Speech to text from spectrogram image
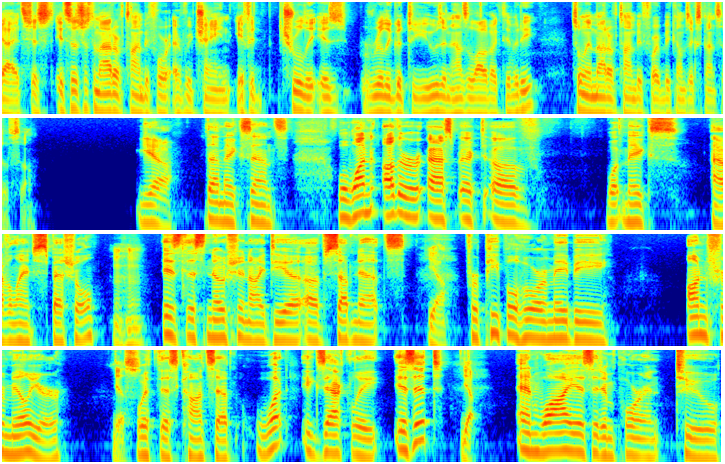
yeah, it's just it's just a matter of time before every chain, if it truly is really good to use and has a lot of activity, it's only a matter of time before it becomes expensive. So, yeah, that makes sense. Well, one other aspect of what makes Avalanche special mm-hmm. is this notion idea of subnets. Yeah. For people who are maybe unfamiliar yes. with this concept, what exactly is it? Yeah. And why is it important to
